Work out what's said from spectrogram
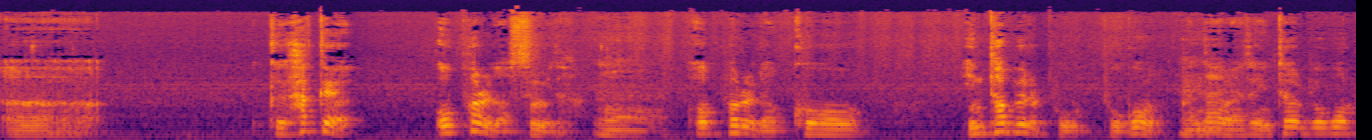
어 그 학교에 오퍼를 넣습니다. 어, 오퍼를 넣고 인터뷰를 보, 고 음. 간단히 말해서 인터뷰 보고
